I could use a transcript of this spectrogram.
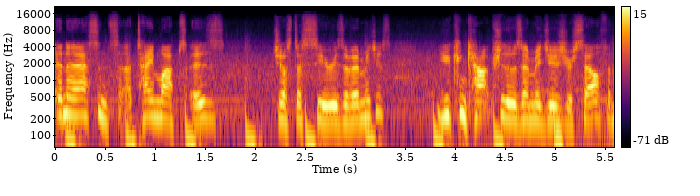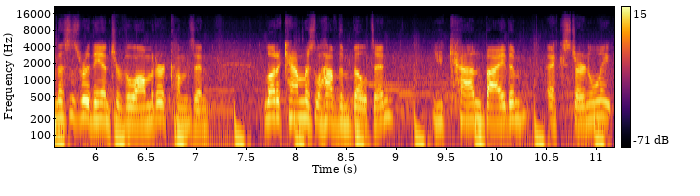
In essence, a time lapse is just a series of images. You can capture those images yourself and this is where the intervalometer comes in. A lot of cameras will have them built in. You can buy them externally.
